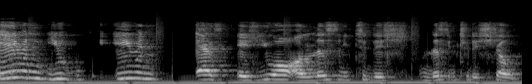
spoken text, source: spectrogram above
even you, even as as you all are listening to this listening to this show,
